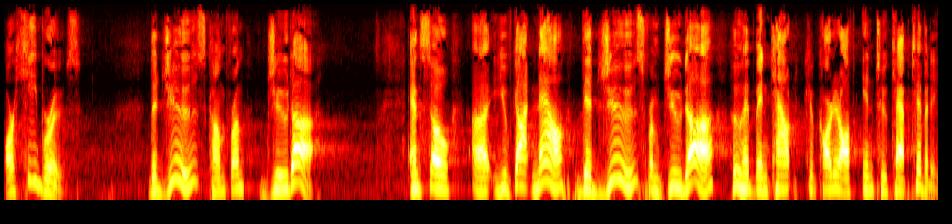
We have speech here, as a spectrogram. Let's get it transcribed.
or Hebrews. The Jews come from Judah. And so uh, you've got now the Jews from Judah who have been count, carted off into captivity.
